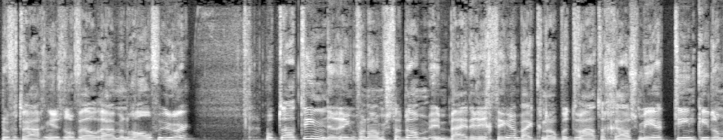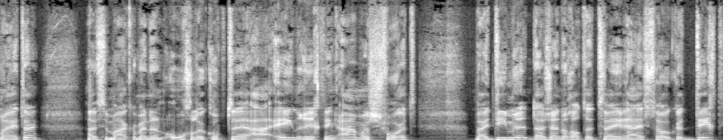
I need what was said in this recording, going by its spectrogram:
De vertraging is nog wel ruim een half uur. Op de A10, de ring van Amsterdam, in beide richtingen... bij knoop het Watergraafsmeer, 10 kilometer. Heeft te maken met een ongeluk op de A1 richting Amersfoort. Bij Diemen, daar zijn nog altijd twee rijstroken dicht.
